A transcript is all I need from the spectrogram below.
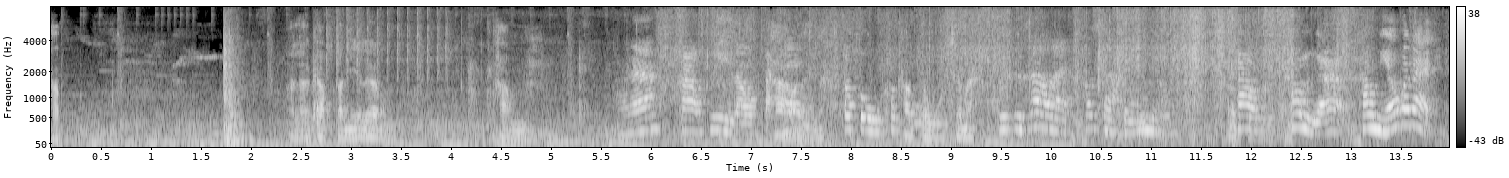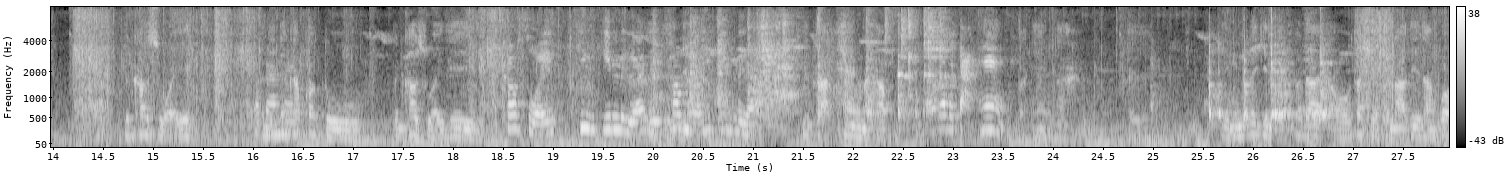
ครับเอาละครับตอนนี้เริ่ม เอานะข้าวที่เราตักข้าวแห้อะไรงนะ ข้าวตูข้าวข้าวตูตูใช่ไหมนี่คือข้าวอะไรข้าวสารข้าวเหนียวข้าวข้าวเหลือข้าวเหนียวก็ได้เป็นข้าวสวยประอันมาณนี้นะครับข้าวตูเป็นข้าวสวยที่ข้าวสวยที่กินเหลือหรือข้าวเหนียวที่กินเหลือ ที่ตากแห้งนะครับแล้วก็ไปตากแห้งตากแห้งนะเออกินไม่ได้กินเลยก็ได้เอาถ้าเจตนาที่ทำก็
